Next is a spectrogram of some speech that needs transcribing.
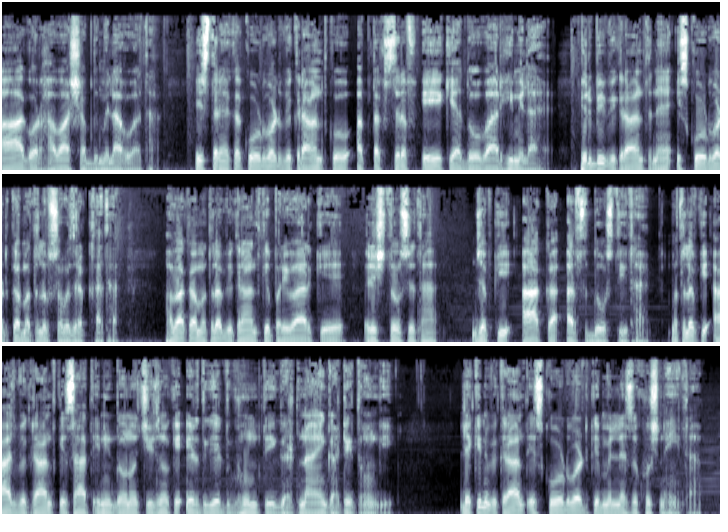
आग और हवा शब्द मिला हुआ था। इस तरह का कोडवर्ड विक्रांत को अब तक सिर्फ़ एक या दो बार ही मिला है। फिर भी विक्रांत ने इस कोडवर्ड का मतलब समझ रखा था। हवा का मतलब विक्रांत के परिवार के रिश्तों से था। जबकि आग का अर्थ दोस्ती था। मतलब कि आज विक्रांत के साथ इन्हीं दोनों चीज़ों के इर्द गिर्द घूमती घटनाएँ घटित होंगी। लेकिन विक्रांत इस कोडवर्ड के मिलने से खुश नहीं था।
